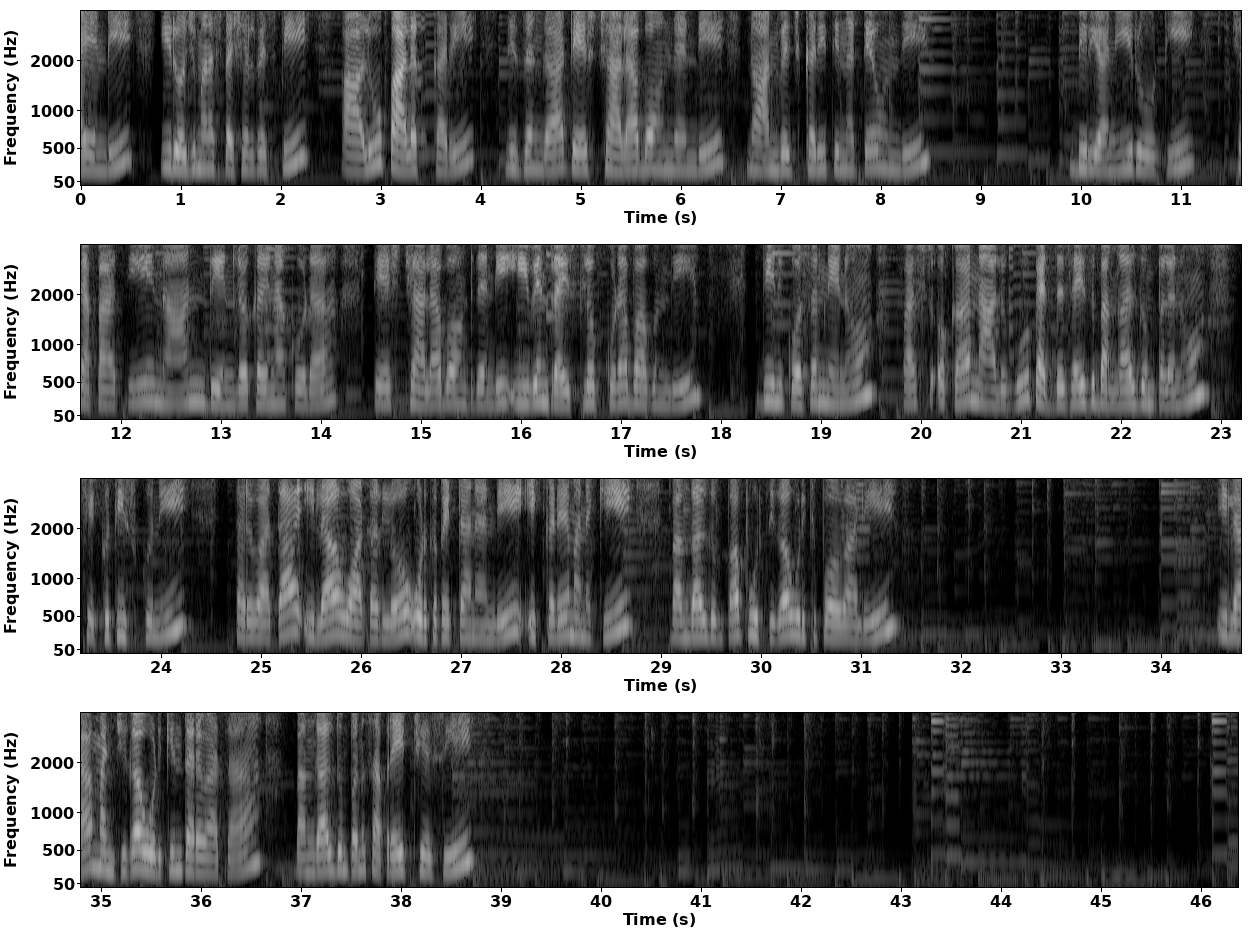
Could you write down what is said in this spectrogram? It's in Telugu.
హాయ్ అండి ఈరోజు మన స్పెషల్ రెసిపీ ఆలు పాలక్ కర్రీ. నిజంగా టేస్ట్ చాలా బాగుందండి. నాన్ వెజ్ కర్రీ తిన్నట్టే ఉంది. బిర్యానీ రోటీ చపాతి నాన్ దేనిలోకైనా కూడా టేస్ట్ చాలా బాగుంటుందండి. ఈవెన్ రైస్లో కూడా బాగుంది. దీనికోసం నేను ఫస్ట్ ఒక నాలుగు పెద్ద సైజు బంగాళదుంపలను చెక్కు తీసుకుని తర్వాత ఇలా వాటర్లో ఉడకపెట్టానండి. ఇక్కడే మనకి బంగాళదుంప పూర్తిగా ఉడికిపోవాలి. ఇలా మంచిగా ఉడికిన తర్వాత బంగాళదుంపను సపరేట్ చేసి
